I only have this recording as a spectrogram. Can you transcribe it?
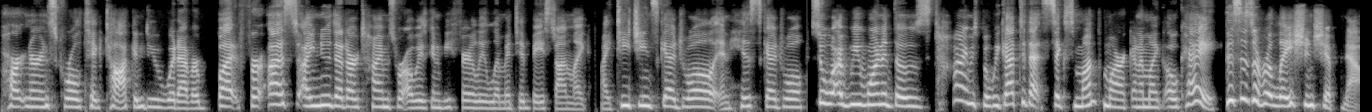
partner and scroll TikTok and do whatever. But for us, I knew that our times were always going to be fairly limited based on like my teaching schedule and his schedule. So I, we wanted those times, but we got to that six month mark and I'm like, okay, this is a relationship now.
